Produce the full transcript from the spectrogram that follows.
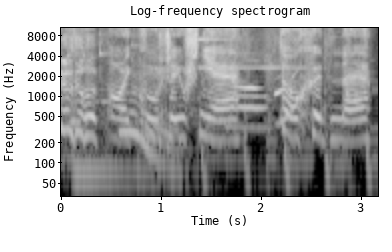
Oj kurczę, już nie. To ohydne.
